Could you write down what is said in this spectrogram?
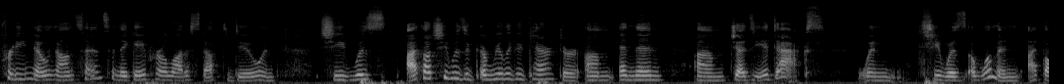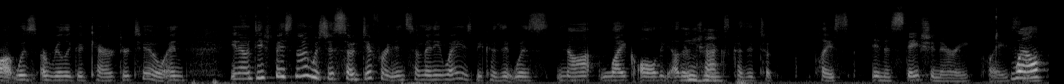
pretty no nonsense, and they gave her a lot of stuff to do, and she was. I thought she was a, a really good character. Um, and then um, Jadzia Dax when she was a woman, I thought was a really good character too. And you know, Deep Space Nine was just so different in so many ways because it was not like all the other tracks because it took place in a stationary place. Well,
